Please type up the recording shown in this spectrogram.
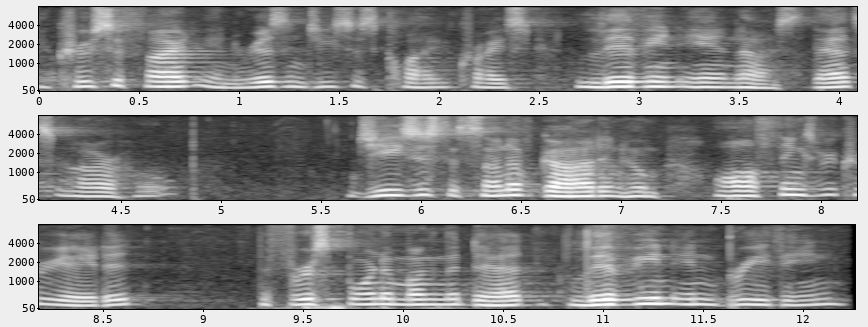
The crucified and risen Jesus Christ living in us. That's our hope. Jesus, the Son of God, in whom all things were created, the firstborn among the dead, living and breathing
